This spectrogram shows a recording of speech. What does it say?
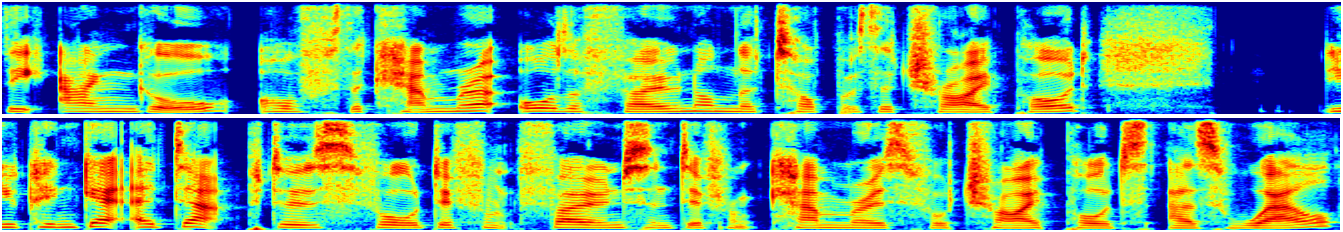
the angle of the camera or the phone on the top of the tripod you can get adapters for different phones and different cameras for tripods as well.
